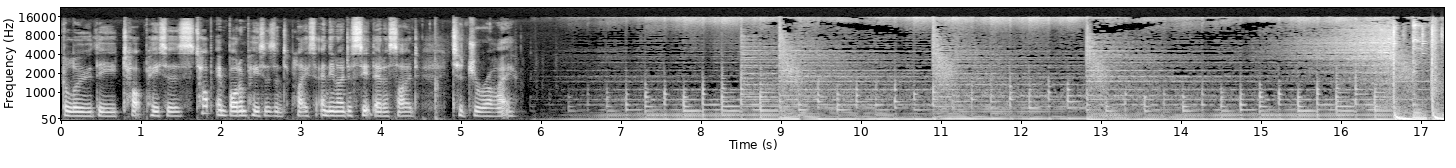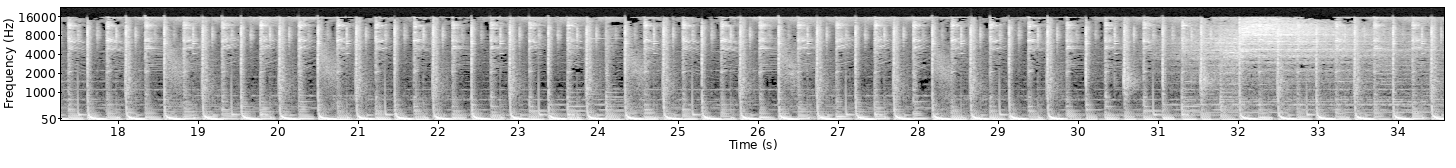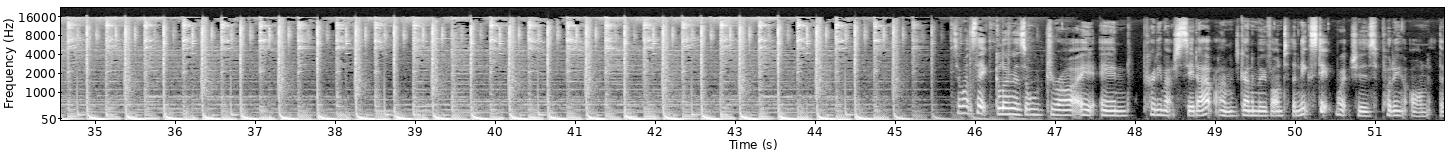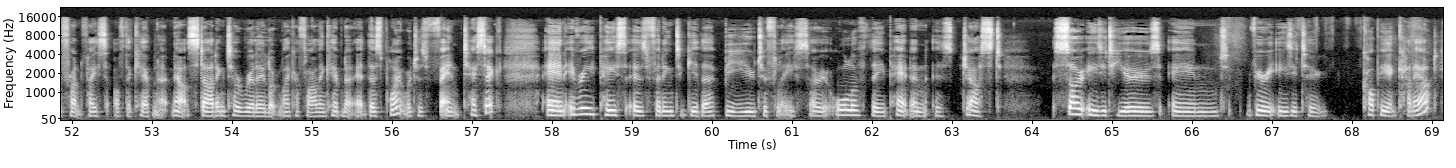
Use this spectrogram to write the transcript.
glue the top pieces, top and bottom pieces into place and then I just set that aside to dry. Once that glue is all dry and pretty much set up, I'm going to move on to the next step, which is putting on the front face of the cabinet. Now it's starting to really look like a filing cabinet at this point, which is fantastic. And every piece is fitting together beautifully. So all of the pattern is just so easy to use and very easy to copy and cut out.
